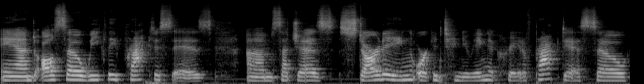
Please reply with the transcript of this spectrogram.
and also weekly practices um, such as starting or continuing a creative practice. So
